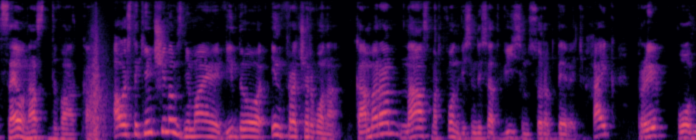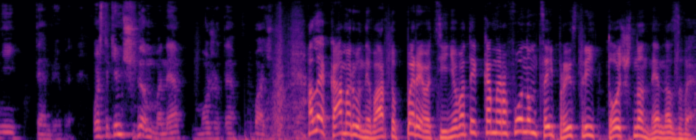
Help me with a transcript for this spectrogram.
Це у нас 2К. А ось таким чином знімає відео інфрачервона камера на смартфон 8849 Hike при повній темряві. Ось таким чином мене можете бачити. Але камеру не варто переоцінювати. Камерафоном цей пристрій точно не назве.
